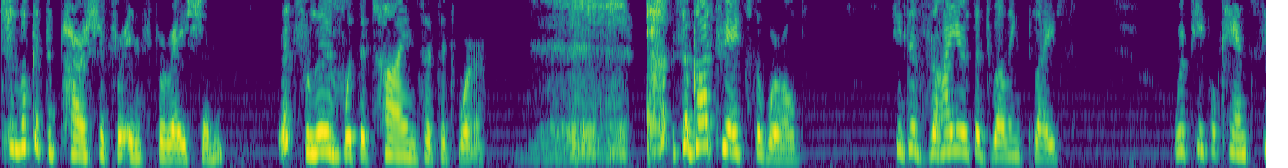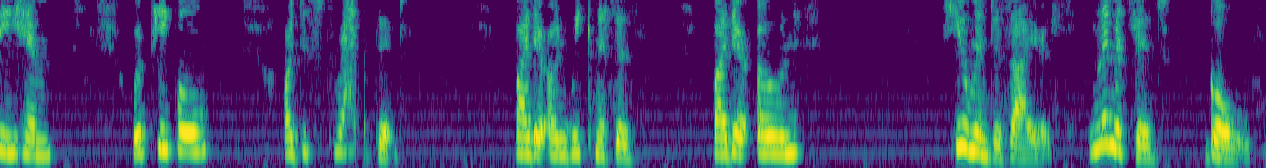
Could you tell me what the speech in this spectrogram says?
to look at the parsha for inspiration. Let's live with the times as it were. so God creates the world. He desires a dwelling place where people can't see him, where people are distracted by their own weaknesses, by their own human desires, limited goals.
